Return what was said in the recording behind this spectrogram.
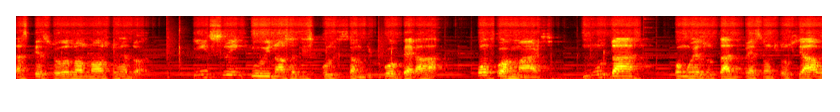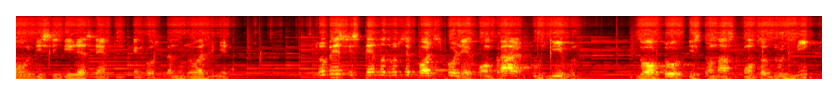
das pessoas ao nosso redor. Isso inclui nossa disposição de cooperar, conformar-se, mudar como resultado de pressão social ou de seguir exemplo de quem gostamos ou admiramos. Sobre esses temas, você pode escolher comprar os livros do autor que estão nas pontas dos links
